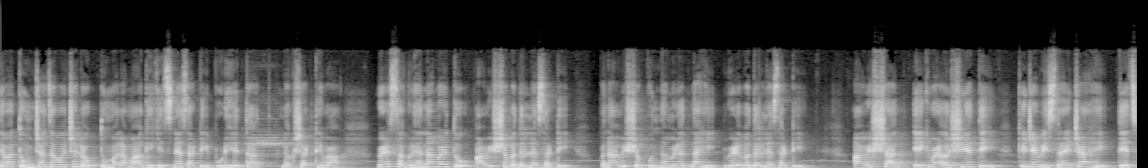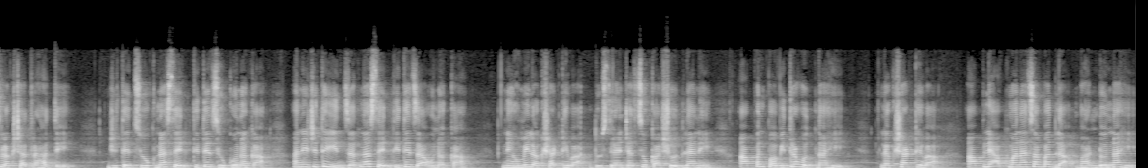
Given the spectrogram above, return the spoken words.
तेव्हा तुमच्या जवळचे लोक तुम्हाला मागे खेचण्यासाठी पुढे येतात. लक्षात ठेवा वेळ सगळ्यांना मिळतो आयुष्य बदलण्यासाठी. पण आयुष्य पुन्हा मिळत नाही वेळ बदलण्यासाठी. आयुष्यात एक वेळ अशी येते की जे विसरायचे आहे तेच लक्षात राहते. जिथे चूक नसेल तिथे झुकू नका आणि जिथे इज्जत नसेल तिथे जाऊ नका. नेहमी लक्षात ठेवा दुसऱ्यांच्या चुका शोधल्याने आपण पवित्र होत नाही. लक्षात ठेवा आपल्या अपमानाचा बदला भांडून नाही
